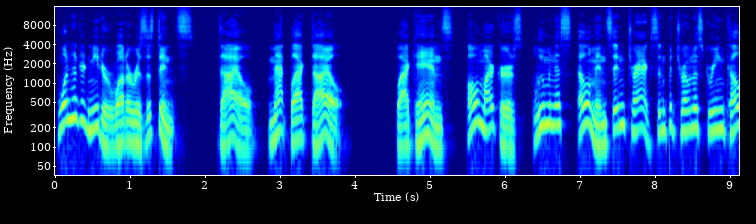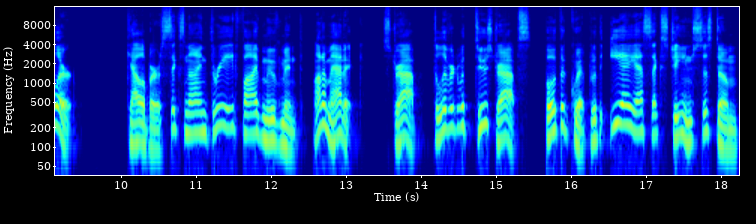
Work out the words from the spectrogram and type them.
100 meter water resistance. Dial, matte black dial. Black hands, all markers, luminous elements and tracks in Petronas green color. Caliber 69385 movement, automatic. Strap, delivered with two straps, both equipped with EAS exchange system.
